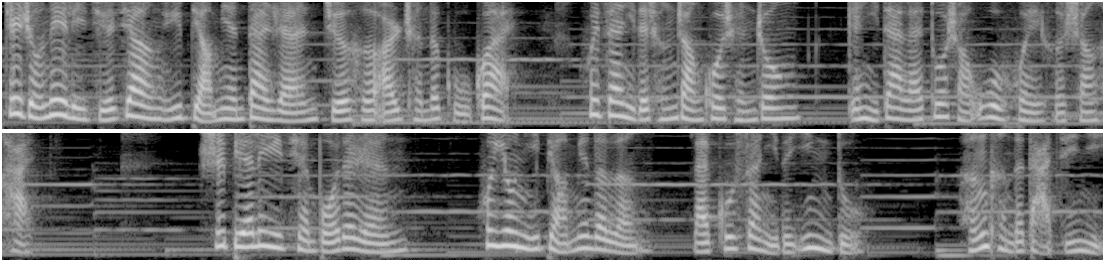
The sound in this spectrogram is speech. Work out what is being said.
这种内里倔强与表面淡然折合而成的古怪，会在你的成长过程中。给你带来多少误会和伤害？识别力浅薄的人，会用你表面的冷来估算你的硬度，狠狠地打击你，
